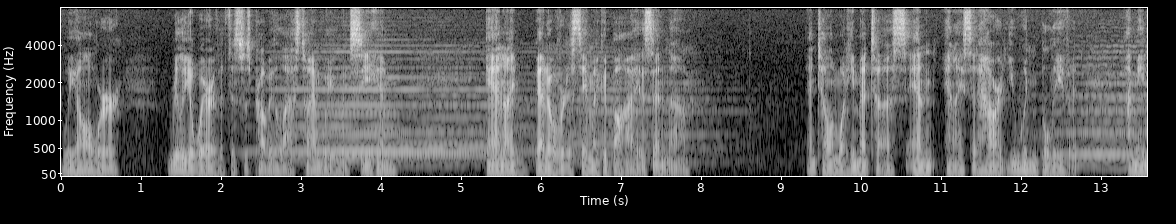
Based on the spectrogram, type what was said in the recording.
We all were really aware that this was probably the last time we would see him. And I bent over to say my goodbyes and uh, and tell him what he meant to us. And and I said, Howard, you wouldn't believe it. I mean,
